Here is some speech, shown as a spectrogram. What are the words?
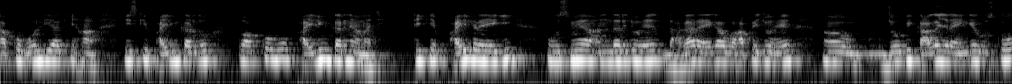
आपको बोल दिया कि हाँ इसकी फाइलिंग कर दो तो आपको वो फाइलिंग करने आना चाहिए। ठीक है? फ़ाइल रहेगी, उसमें अंदर जो है धागा रहेगा, वहाँ पे जो है जो भी कागज़ रहेंगे, उसको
